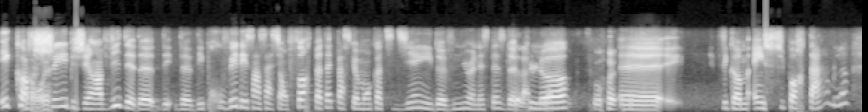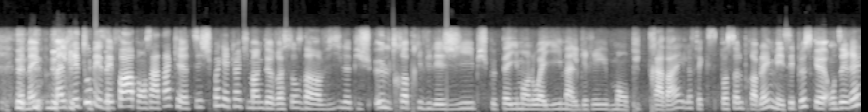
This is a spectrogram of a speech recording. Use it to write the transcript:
écorché, ah puis j'ai envie d'éprouver des sensations fortes, peut-être parce que mon quotidien est devenu une espèce de plat. Euh, c'est comme insupportable. Même, malgré tous mes efforts, on s'entend que je suis pas quelqu'un qui manque de ressources dans la vie, là, puis je suis ultra privilégiée, puis je peux payer mon loyer malgré mon plus de travail. Là, fait que c'est pas ça le problème, mais c'est plus que on dirait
